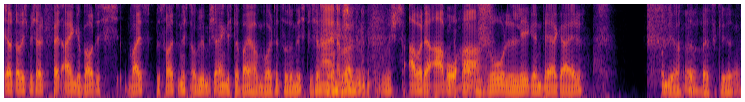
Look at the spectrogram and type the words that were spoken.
Ja, und da habe ich mich halt fett eingebaut. Ich weiß bis heute nicht, ob ihr mich eigentlich dabei haben wolltet oder nicht. Ich hab Nein, aber aber der Abend Oha. war so legendär geil. Und ja, that's basically it.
